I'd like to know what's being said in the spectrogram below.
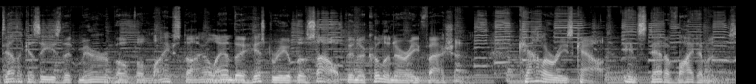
delicacies that mirror both the lifestyle and the history of the South in a culinary fashion. Calories count instead of vitamins.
